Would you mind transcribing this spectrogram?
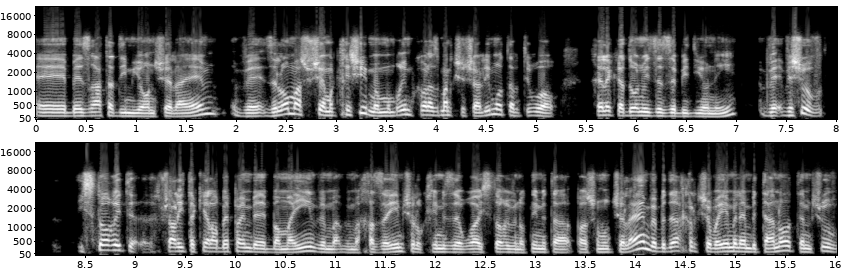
אה, בעזרת הדמיון שלהם, וזה לא משהו שהם מכחישים, הם אומרים כל הזמן כששואלים אותם, תראו, חלק גדול מזה זה בדיוני, ושוב, היסטורית אפשר להתקל הרבה פעמים בבמאים ומחזאים שלוקחים איזה אירוע היסטורי ונותנים את הפרשנות שלהם ובדרך כלל כשבאים אליהם בטענות הם שוב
